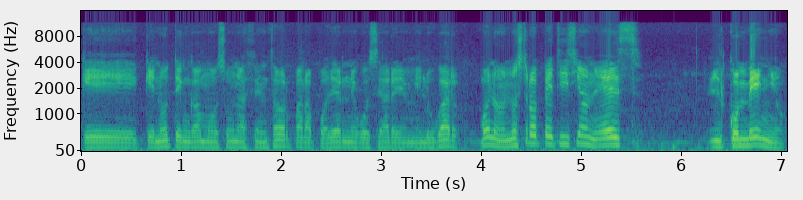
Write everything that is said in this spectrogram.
que, que no tengamos un ascensor para poder negociar en mi lugar. Bueno, nuestra petición es el convenio.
